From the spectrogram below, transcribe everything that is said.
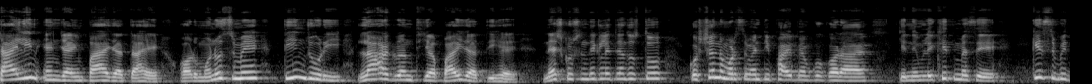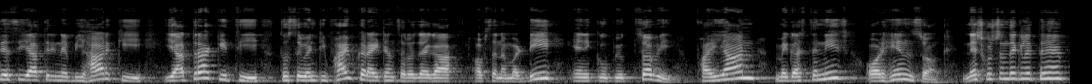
टाइलिन एंजाइम पाया जाता है और मनुष्य में तीन जोड़ी लार ग्रंथियाँ पाई जाती है। नेक्स्ट क्वेश्चन देख लेते हैं दोस्तों। क्वेश्चन नंबर सेवेंटी फाइव में आपको कह रहा है कि निम्नलिखित में से किस विदेशी यात्री ने बिहार की यात्रा की थी? तो 75 का राइट आंसर हो जाएगा ऑप्शन नंबर डी, यानी कि उपयुक्त सभी फाहियान मेगास्तनीज और हेनसोंग। नेक्स्ट क्वेश्चन देख लेते हैं।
